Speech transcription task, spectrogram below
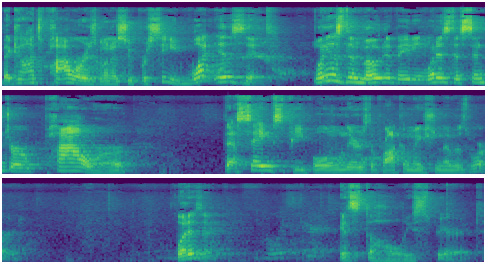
that God's power is going to supersede. What is it? What is the motivating, what is the center power that saves people when there's the proclamation of His Word. What is it? Holy Spirit. It's the Holy Spirit.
